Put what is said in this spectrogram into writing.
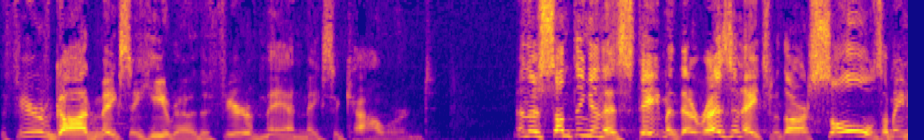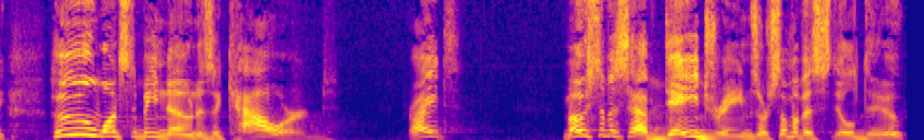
The fear of God makes a hero, the fear of man makes a coward. And there's something in that statement that resonates with our souls. I mean, who wants to be known as a coward, right? Most of us have daydreams, or some of us still do,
